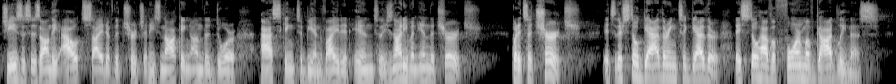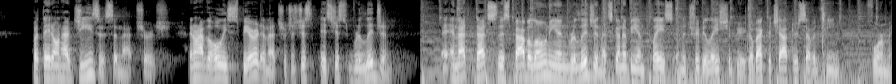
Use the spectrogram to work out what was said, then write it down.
Jesus is on the outside of the church and he's knocking on the door, asking to be invited into. He's not even in the church, but it's a church. It's, they're still gathering together. They still have a form of godliness, but they don't have Jesus in that church. They don't have the Holy Spirit in that church. It's just, it's just religion. And that, that's this Babylonian religion that's going to be in place in the tribulation period. Go back to chapter 17 for me.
